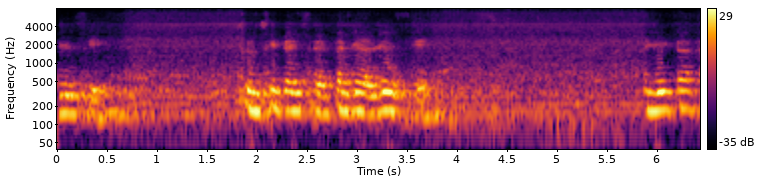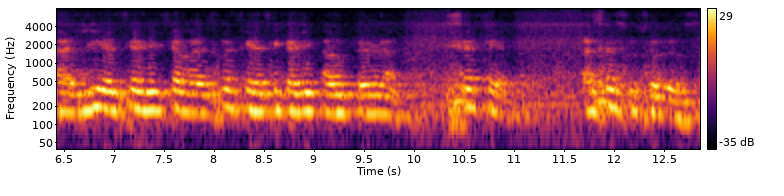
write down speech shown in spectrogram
होती काही सरकारची आली असते आणि एका खाजगी यंत्रणेच्या मार्फत या ठिकाणी काम करणं शक्य असं सुचवलं होतं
